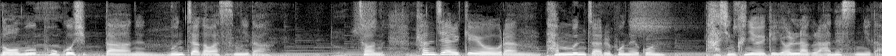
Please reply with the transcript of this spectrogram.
너무 보고 싶다는 문자가 왔습니다. 전 편지할게요란 단문자를 보내곤 다신 그녀에게 연락을 안 했습니다.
